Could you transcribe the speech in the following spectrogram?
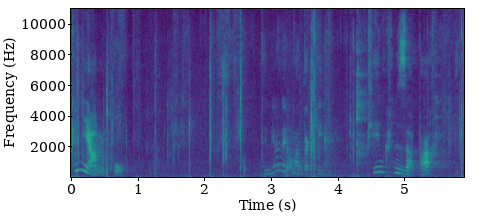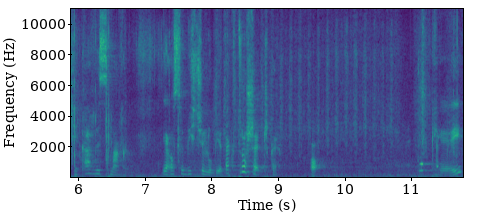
tymianku. Tymianek ma taki piękny zapach i ciekawy smak. Ja osobiście lubię, tak troszeczkę. O. Okej.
